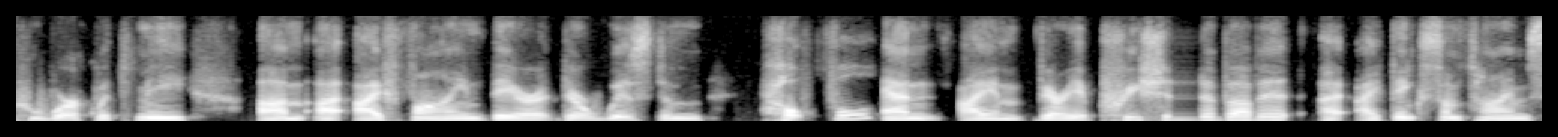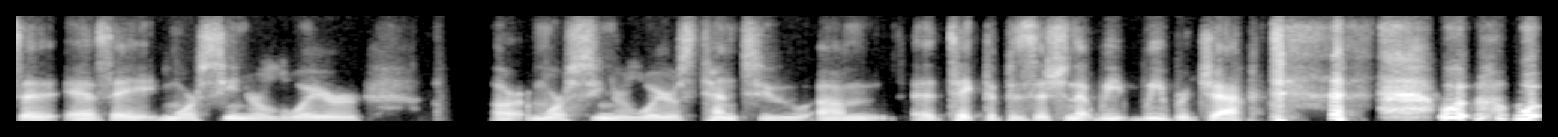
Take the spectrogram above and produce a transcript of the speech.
who work with me. Um, I, I, find their, their wisdom helpful and I am very appreciative of it. I, I think sometimes a, as a more senior lawyer, or more senior lawyers tend to um, uh, take the position that we, we reject what,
